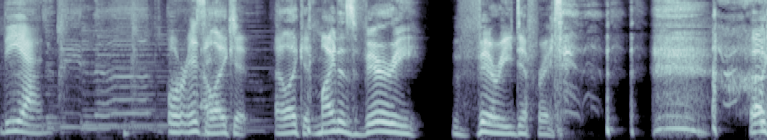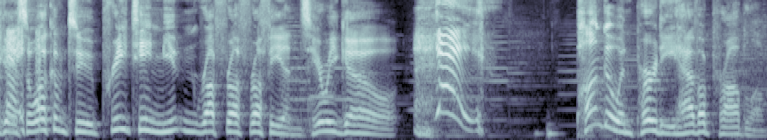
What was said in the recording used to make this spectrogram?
The end. Or is I it? I like it. I like it. Mine is very, very different. okay, so welcome to Preteen Mutant Rough Rough Ruffians. Here we go. Yay! Pongo and Purdy have a problem.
